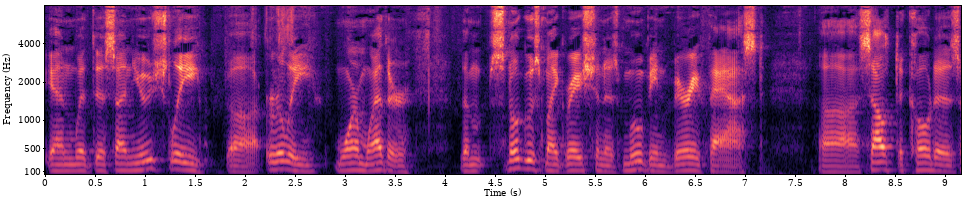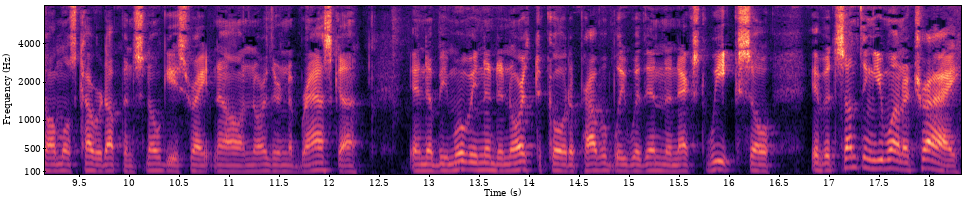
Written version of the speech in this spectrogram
And with this unusually uh, early warm weather, the snow goose migration is moving very fast. Uh, South Dakota is almost covered up in snow geese right now in northern Nebraska, and they'll be moving into North Dakota probably within the next week. So, if it's something you want to try,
